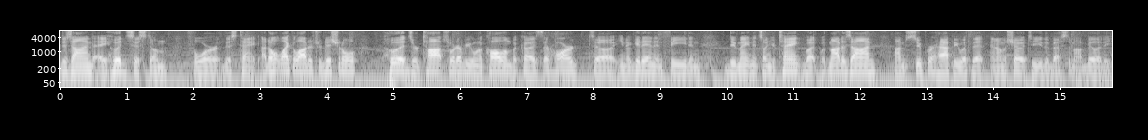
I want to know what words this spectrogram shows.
designed a hood system for this tank. I don't like a lot of traditional hoods or tops, whatever you want to call them, because they're hard to you know get in and feed and do maintenance on your tank. But with my design, I'm super happy with it, and I'm gonna show it to you the best of my ability.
